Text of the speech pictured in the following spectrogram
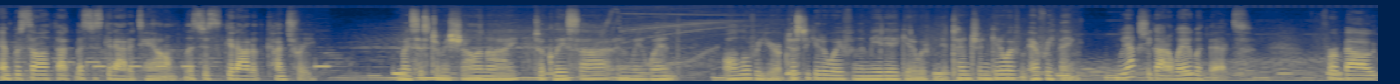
And Priscilla thought, let's just get out of town. Let's just get out of the country. My sister Michelle and I took Lisa and we went all over Europe just to get away from the media, get away from the attention, get away from everything. We actually got away with it for about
